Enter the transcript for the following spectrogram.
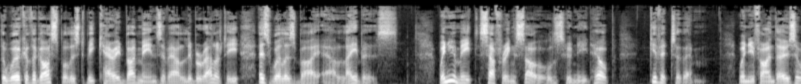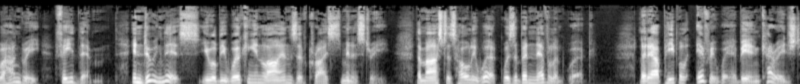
The work of the gospel is to be carried by means of our liberality as well as by our labours. When you meet suffering souls who need help, give it to them. When you find those who are hungry, feed them. In doing this, you will be working in lines of Christ's ministry. The Master's holy work was a benevolent work. Let our people everywhere be encouraged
